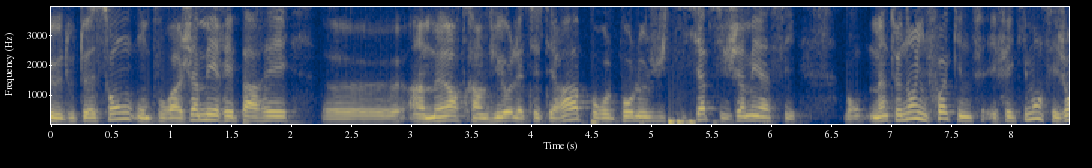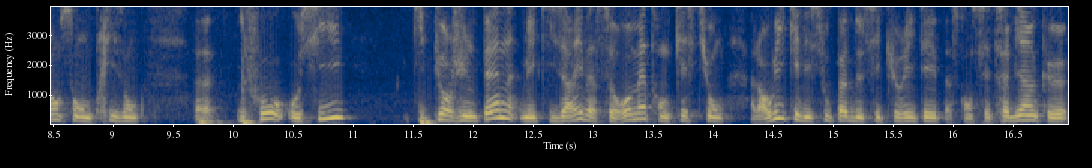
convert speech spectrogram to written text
que de toute façon, on ne pourra jamais réparer euh, un meurtre, un viol, etc. Pour, le justiciable, c'est jamais assez. Bon, maintenant, une fois qu'effectivement ces gens sont en prison, euh, il faut aussi qui purgent une peine, mais qu'ils arrivent à se remettre en question. Alors oui, qu'il y ait des soupapes de sécurité, parce qu'on sait très bien qu'il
